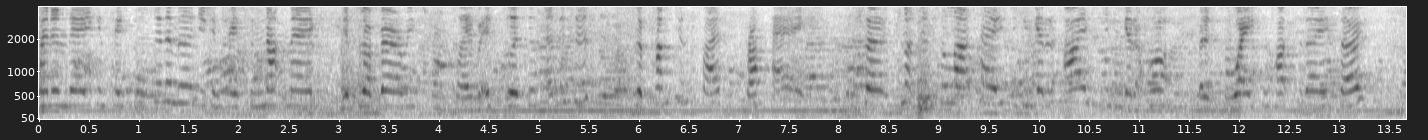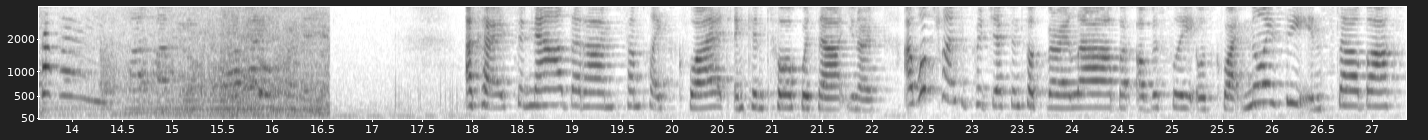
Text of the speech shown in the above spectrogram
And in there you can taste the cinnamon, you can taste the nutmeg. It's a very strong flavor. It's delicious. And this is the pumpkin spice frappe. So it's not just the lattes, you can get it iced, you can get it hot, but it's way too hot today, so Okay, so now that I'm someplace quiet and can talk without, you know, I was trying to project and talk very loud, but obviously it was quite noisy in Starbucks.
